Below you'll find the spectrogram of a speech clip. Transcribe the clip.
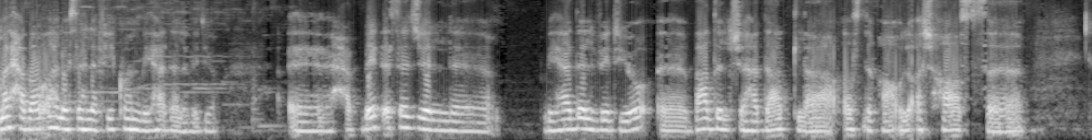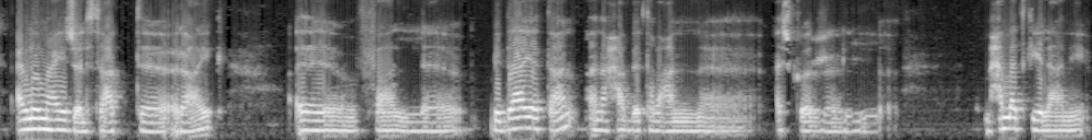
مرحبا وأهلا وسهلا فيكم بهذا الفيديو. آه، حبيت أسجل آه، بهذا الفيديو آه، بعض الشهادات لأصدقاء ولأشخاص عملوا معي جلسات رايك فبداية أنا حابة طبعا أشكر محمد كيلاني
